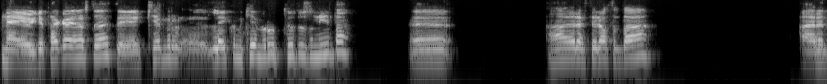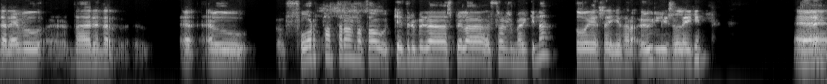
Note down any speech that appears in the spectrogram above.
Nei, ég ekki taka í næstu þetta, ég kemur, leikunum kemur út 2009. Uh, það er eftir 8 daga. Það er reyndar, ef þú, það er reyndar, ef, ef þú fórpantar hann þá getur þú byrjað að spila strax um helgina, þó ég segi ekki fara að auglýsa leikinn. Nei. Uh,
